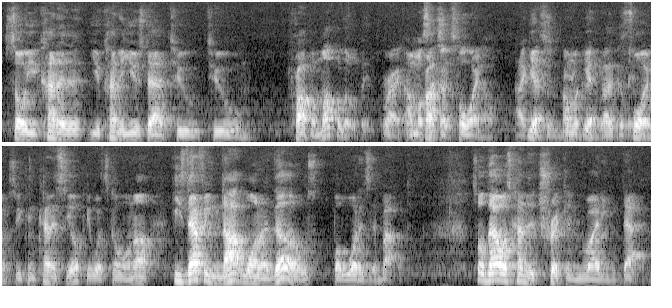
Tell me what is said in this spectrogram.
so you kind of you kind of use that to to prop them up a little bit. Right. Almost like a foil. I Yes, guess. almost, yeah, like a foil. So you can kind of see, okay, what's going on. He's definitely not one of those, but what is it about? So that was kind of the trick in writing that.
